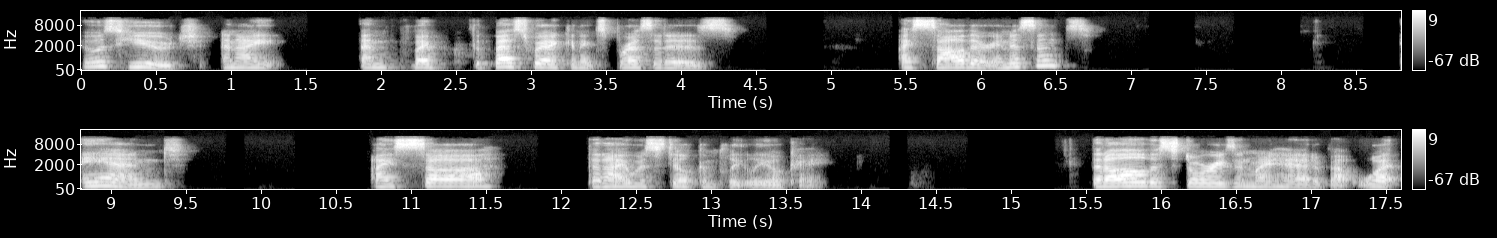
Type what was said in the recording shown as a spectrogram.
It was huge. And I, and my, the best way I can express it is I saw their innocence and I saw that I was still completely okay. That all the stories in my head about what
